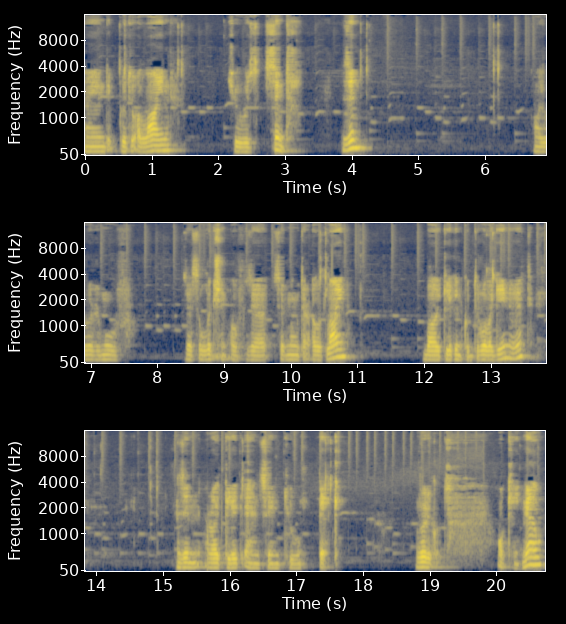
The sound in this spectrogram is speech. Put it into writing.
And go to align. Choose center. Then I will remove the selection of the thermometer outline by clicking control again on it then right click and send to back very good. Okay now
